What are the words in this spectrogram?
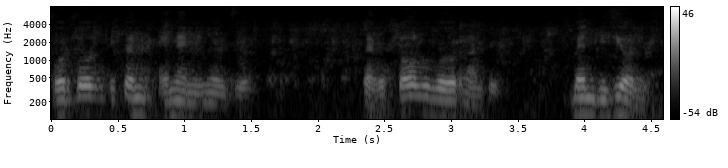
por todos los que están en eminencia, para todos los gobernantes. Bendiciones.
